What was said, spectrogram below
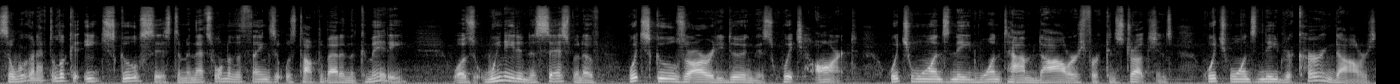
So we're going to have to look at each school system, and that's one of the things that was talked about in the committee. Was we need an assessment of which schools are already doing this, which aren't, which ones need one-time dollars for constructions, which ones need recurring dollars.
